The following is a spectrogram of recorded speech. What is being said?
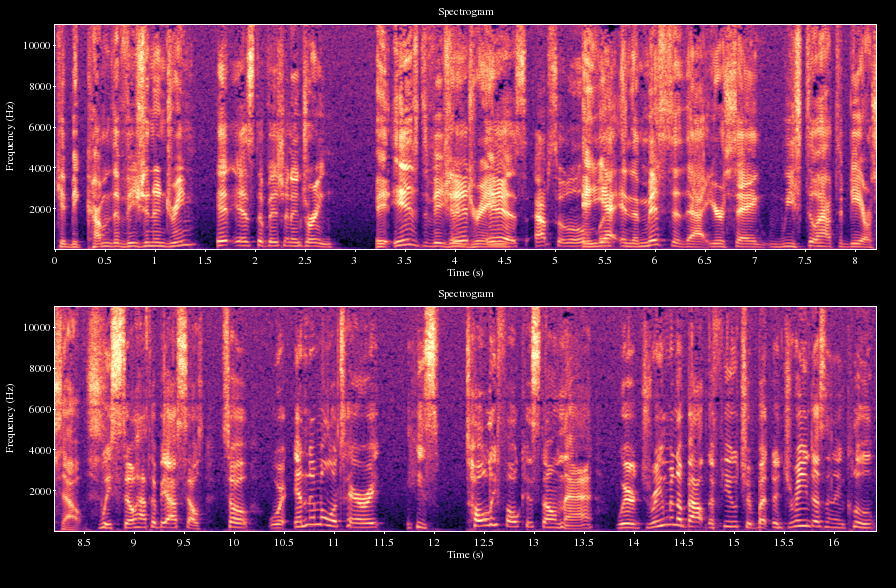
can become the vision and dream? it is the vision and dream? It is the vision and It dream. is, absolutely. And yet, in the midst of that, you're saying we still have to be ourselves. We still have to be ourselves. So we're in the military. He's totally focused on that. We're dreaming about the future, but the dream doesn't include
